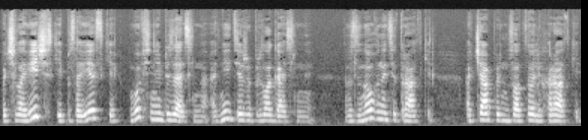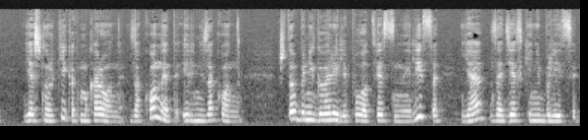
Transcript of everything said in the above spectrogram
по-человечески и по-советски, вовсе не обязательно одни и те же прилагательные, разлинованные тетрадки, а Чаплин в золотой лихорадке, ест шнурки, как макароны, законно это или незаконно. Что бы ни говорили полуответственные лица, я за детские небылицы,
